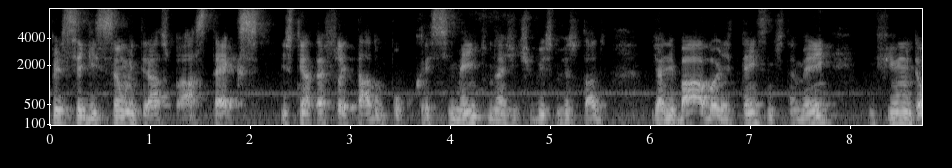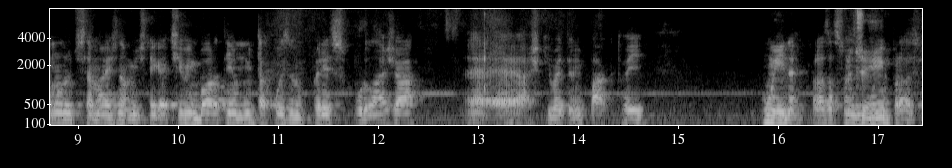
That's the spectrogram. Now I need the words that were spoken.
perseguição entre as, as techs. Isso tem até fletado um pouco o crescimento, né? A gente viu isso no resultado de Alibaba, de Tencent também. Enfim, então uma notícia marginalmente negativa, embora tenha muita coisa no preço por lá já, é, acho que vai ter um impacto aí ruim, né, para as ações de curto prazo.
